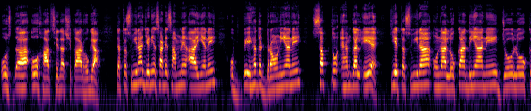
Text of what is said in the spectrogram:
ਉਸ ਦਾ ਉਹ ਹਾਦਸੇ ਦਾ ਸ਼ਿਕਾਰ ਹੋ ਗਿਆ। ਤਾਂ ਤਸਵੀਰਾਂ ਜਿਹੜੀਆਂ ਸਾਡੇ ਸਾਹਮਣੇ ਆ ਰਹੀਆਂ ਨੇ, ਉਹ ਬੇहद ਡਰਾਉਣੀਆਂ ਨੇ। ਸਭ ਤੋਂ ਅਹਿਮ ਗੱਲ ਇਹ ਹੈ ਕਿ ਇਹ ਤਸਵੀਰਾਂ ਉਹਨਾਂ ਲੋਕਾਂ ਦੀਆਂ ਨੇ ਜੋ ਲੋਕ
